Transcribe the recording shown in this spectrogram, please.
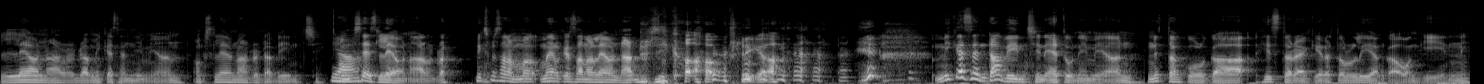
Leonardo, mikä sen nimi on? Onko se Leonardo da Vinci? Joo. Onko se edes Leonardo? Miksi mä sanon, mä melkein sanon Leonardo DiCaprio. Mikä sen Da Vincin etunimi on? Nyt on kuulkaa historiankirjat tullut liian kauan kiinni.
